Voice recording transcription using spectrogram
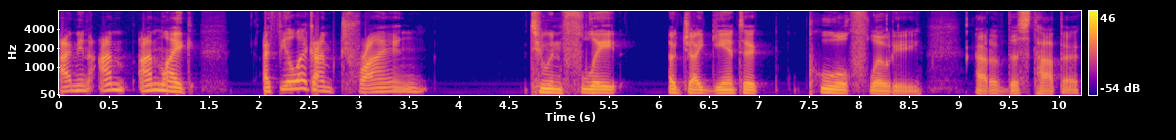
I mean i'm i'm like i feel like i'm trying to inflate a gigantic pool floaty out of this topic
